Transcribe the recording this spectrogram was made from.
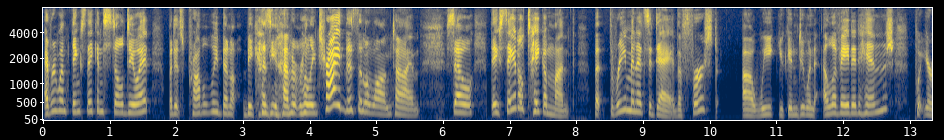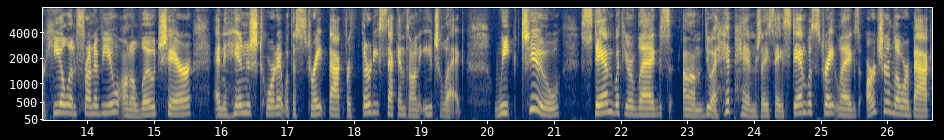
Everyone thinks they can still do it, but it's probably been because you haven't really tried this in a long time. So they say it'll take a month, but three minutes a day. The first uh, week, you can do an elevated hinge, put your heel in front of you on a low chair, and hinge toward it with a straight back for 30 seconds on each leg. Week two, stand with your legs, um, do a hip hinge, they say. Stand with straight legs, arch your lower back,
